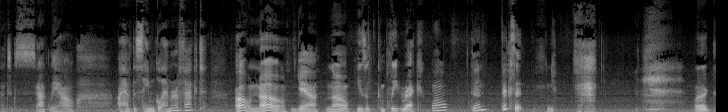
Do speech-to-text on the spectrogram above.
That's exactly how I have the same glamour effect Oh no. Yeah, no. He's a complete wreck. Well, then fix it. Look.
